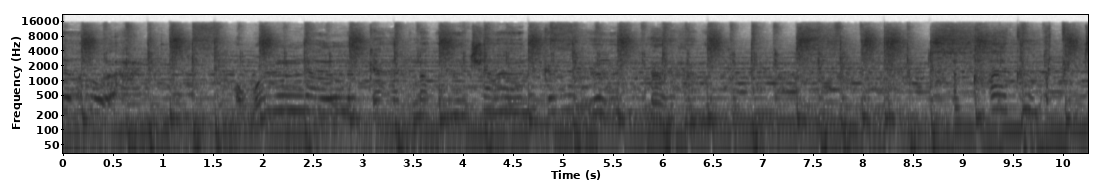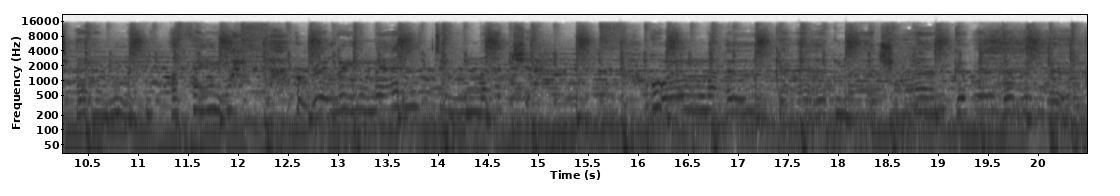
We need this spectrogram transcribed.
window when I look at my China girl. And I could pretend nothing really meant too much when I look at my China girl.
